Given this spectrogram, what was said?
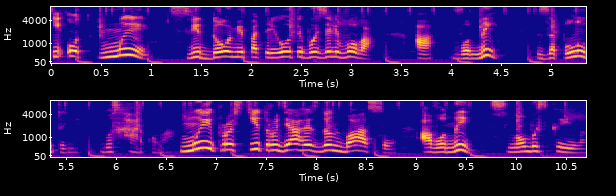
І от ми свідомі патріоти, бо зі Львова, а вони заплутані, бо з Харкова. Ми прості трудяги з Донбасу, а вони сноби з Києва.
